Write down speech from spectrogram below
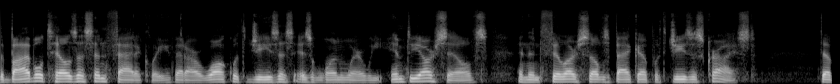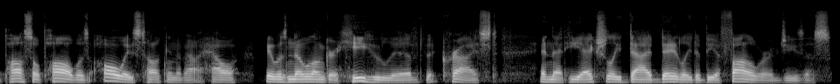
The Bible tells us emphatically that our walk with Jesus is one where we empty ourselves and then fill ourselves back up with Jesus Christ. The Apostle Paul was always talking about how it was no longer he who lived, but Christ, and that he actually died daily to be a follower of Jesus.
